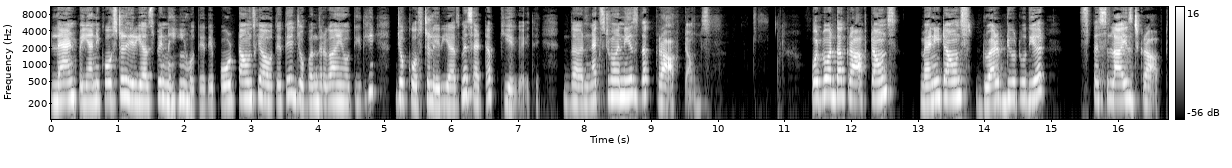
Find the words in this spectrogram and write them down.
लैंड पे, यानी कोस्टल एरियाज़ पे नहीं होते थे। पोर्ट टाउन्स क्या होते थे? जो बंदरगाहें होती थी, जो कोस्टल एरियाज़ में सेटअप किए गए थे। The next one is the craft towns What were the craft towns? Many towns developed due to their specialised craft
